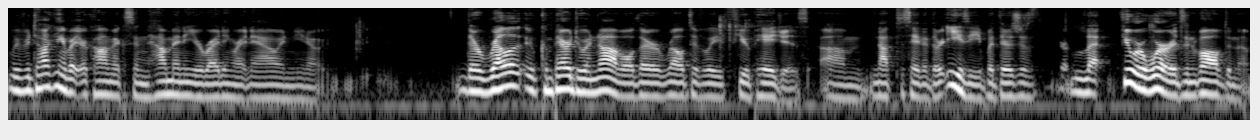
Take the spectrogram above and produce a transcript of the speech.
we've been talking about your comics and how many you're writing right now, and you know, they're rel- compared to a novel, they're relatively few pages. Um, not to say that they're easy, but there's just le- fewer words involved in them.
